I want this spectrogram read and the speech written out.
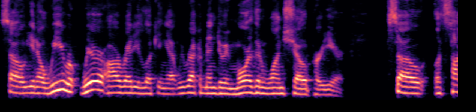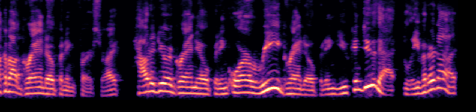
So you know we we're already looking at we recommend doing more than one show per year. So let's talk about grand opening first right? How to do a grand opening or a re-grand opening you can do that believe it or not.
